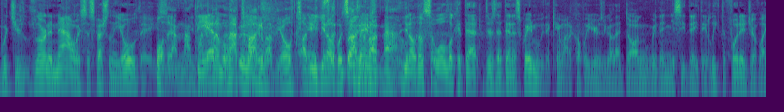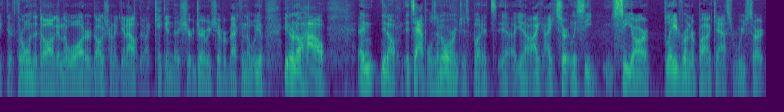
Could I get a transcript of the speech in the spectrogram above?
what you're learning now is, especially in the old days. Well, I'm not the talking about- animal. I'm not know, talking about the old I mean, you know, but talking sometimes about now. You know, they'll say, well, look at that. There's that Dennis Quaid movie that came out a couple of years ago. That dog movie. Then you see they they leak the footage of like they're throwing the dog in the water. Dog's trying to get out. They're like kicking the sh- German Shepherd back in the. You know, you don't know how, and you know it's apples and oranges. But it's uh, you know I, I certainly see see our Blade Runner podcast where we start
